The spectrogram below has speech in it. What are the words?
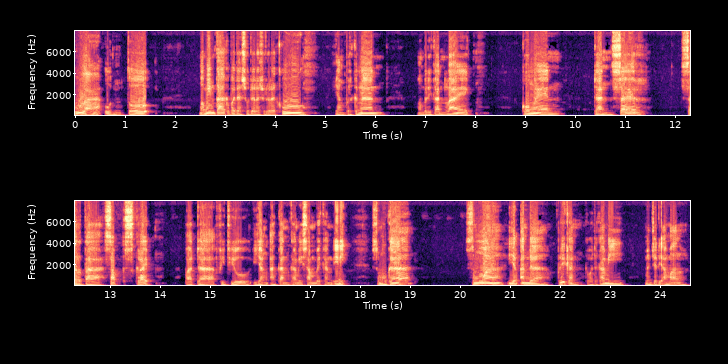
pula untuk meminta kepada saudara-saudaraku yang berkenan memberikan like, komen, dan share serta subscribe pada video yang akan kami sampaikan ini. Semoga semua yang Anda berikan kepada kami menjadi amal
